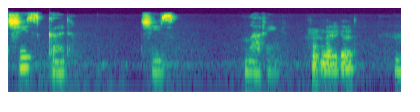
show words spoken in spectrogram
She's good. She's laughing. very good. Hmm.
